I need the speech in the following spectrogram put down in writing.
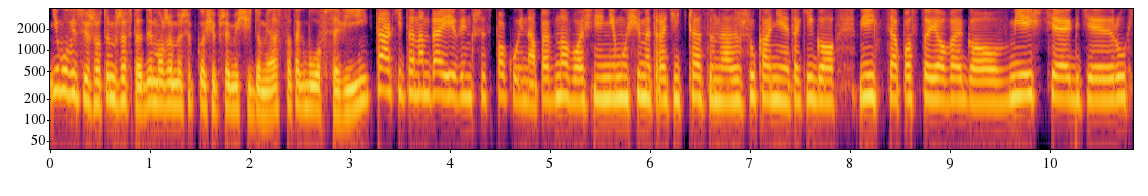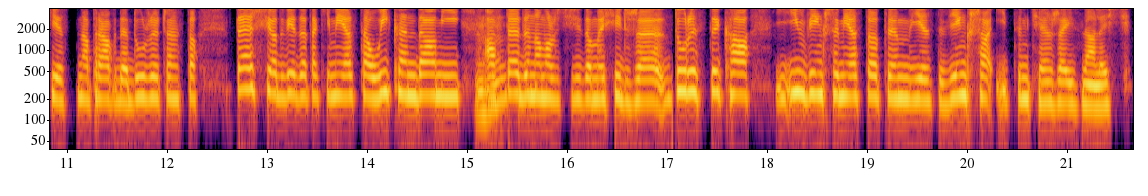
nie mówiąc już o tym, że wtedy możemy szybko się przemieścić do miasta, tak było w Sewilli. Tak, i to nam daje większy spokój na pewno. Właśnie nie musimy tracić czasu na szukanie takiego miejsca postojowego w mieście, gdzie ruch jest naprawdę duży. Często też się odwiedza takie miasta weekendami, a wtedy no możecie się domyślić, że turystyka im większe miasto, tym jest większa i tym ciężej znaleźć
